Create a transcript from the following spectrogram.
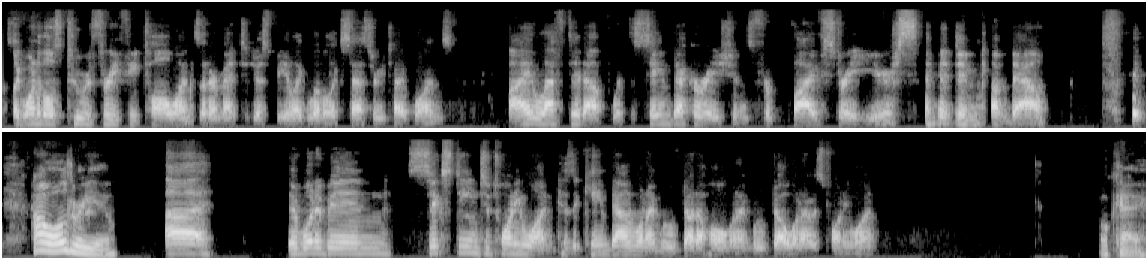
It's like one of those two or three feet tall ones that are meant to just be like little accessory type ones. I left it up with the same decorations for five straight years and it didn't come down. How old were you? Uh it would have been 16 to 21 because it came down when I moved out of home and I moved out when I was 21. Okay.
